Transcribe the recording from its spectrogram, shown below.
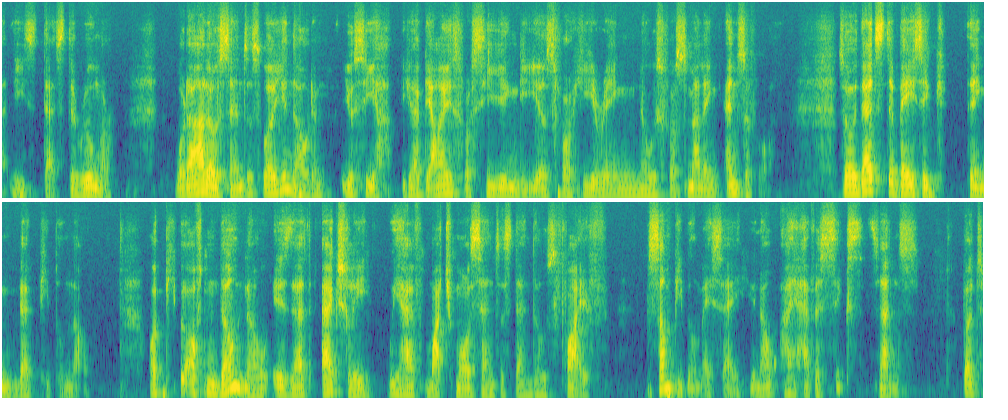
at least that's the rumor. What are those senses? Well, you know them. You see, you have the eyes for seeing, the ears for hearing, nose for smelling, and so forth. So that's the basic thing that people know. What people often don't know is that actually we have much more senses than those five. Some people may say, you know, I have a sixth sense, but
